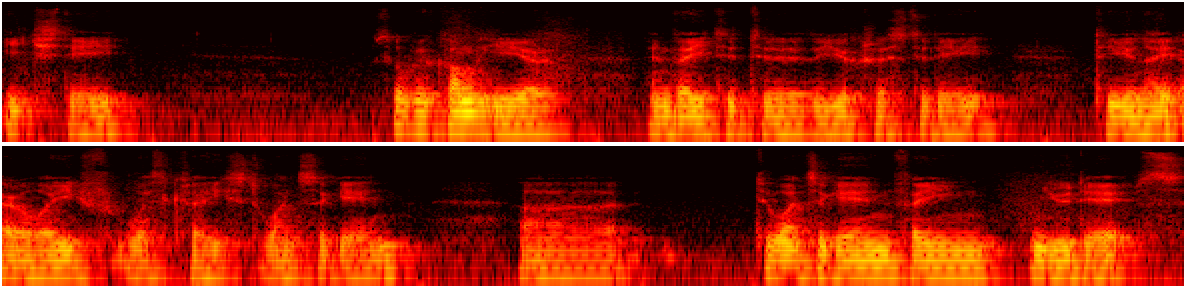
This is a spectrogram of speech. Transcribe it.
each day. So we come here invited to the Eucharist today to unite our life with Christ once again, uh, to once again find new depths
